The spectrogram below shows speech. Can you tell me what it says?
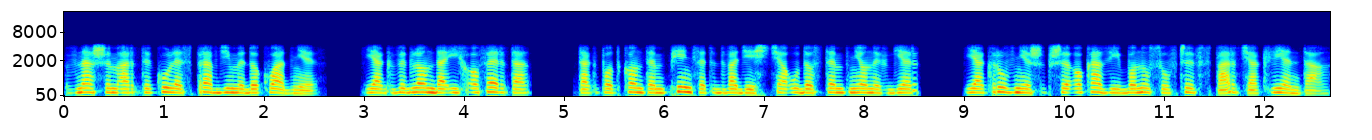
W naszym artykule sprawdzimy dokładnie, jak wygląda ich oferta, tak pod kątem 520 udostępnionych gier, jak również przy okazji bonusów czy wsparcia klienta.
